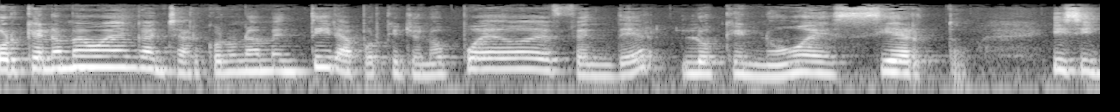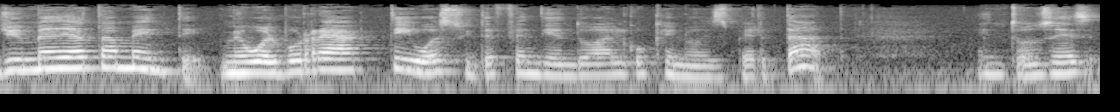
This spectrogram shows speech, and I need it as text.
¿Por qué no me voy a enganchar con una mentira? Porque yo no puedo defender lo que no es cierto. Y si yo inmediatamente me vuelvo reactivo, estoy defendiendo algo que no es verdad. Entonces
